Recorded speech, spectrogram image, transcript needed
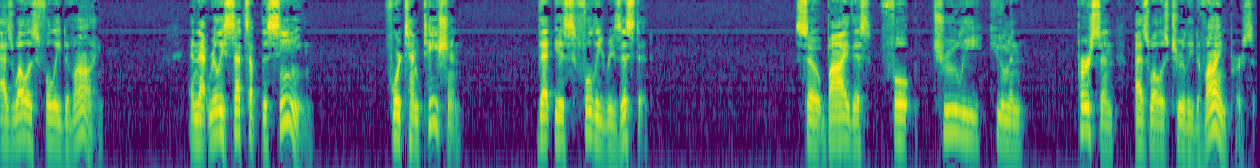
as well as fully divine, and that really sets up the scene for temptation that is fully resisted. So by this full, truly human person as well as truly divine person.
